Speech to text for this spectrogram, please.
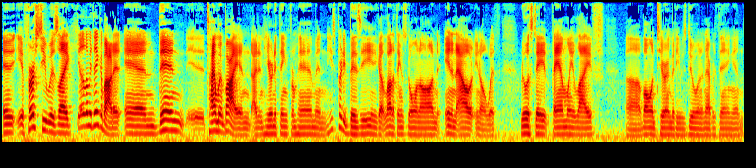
And at first he was like, "Yeah, let me think about it." And then uh, time went by, and I didn't hear anything from him. And he's pretty busy, and he got a lot of things going on in and out, you know, with real estate, family life, uh, volunteering that he was doing and everything. And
